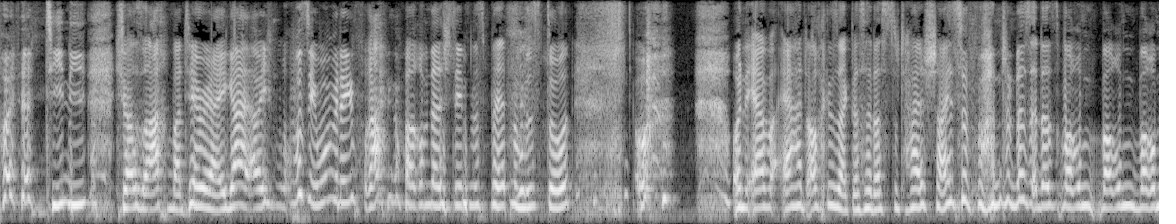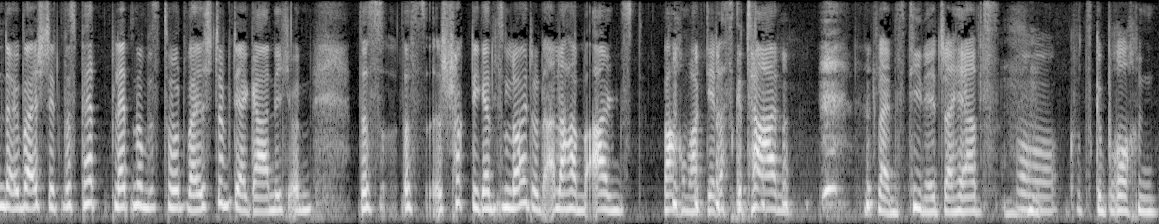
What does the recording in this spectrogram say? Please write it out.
voll der Teenie. Ich war so, ach, Materia, egal, aber ich muss ihn unbedingt fragen, warum da steht Miss Platinum ist tot. Und er, er hat auch gesagt, dass er das total scheiße fand und dass er das, warum, warum, warum da überall steht, Plat- Platinum ist tot, weil es stimmt ja gar nicht. Und das, das schockt die ganzen Leute und alle haben Angst. Warum habt ihr das getan? Ein kleines Teenagerherz. Oh. Kurz gebrochen.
